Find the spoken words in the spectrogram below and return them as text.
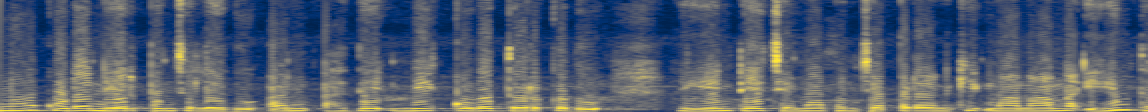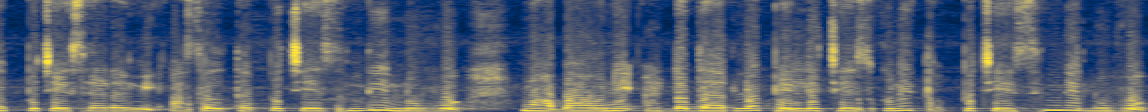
నువ్వు కూడా నేర్పించలేదు అన్ అదే మీకు కూడా దొరకదు. ఏంటే క్షమాపణ చెప్పడానికి మా నాన్న ఏం తప్పు చేశాడని? అసలు తప్పు చేసింది నువ్వు. మా బావని అడ్డదారిలో పెళ్ళి చేసుకుని తప్పు చేసింది నువ్వు.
